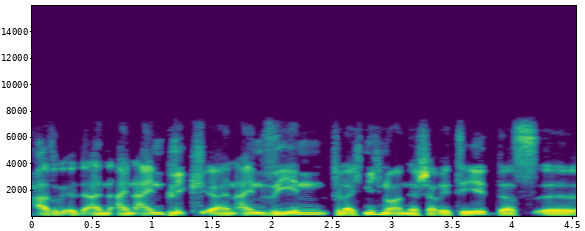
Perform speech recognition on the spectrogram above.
Also äh, ein, ein Einblick, ein Einsehen, vielleicht nicht nur an der Charité, dass äh,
